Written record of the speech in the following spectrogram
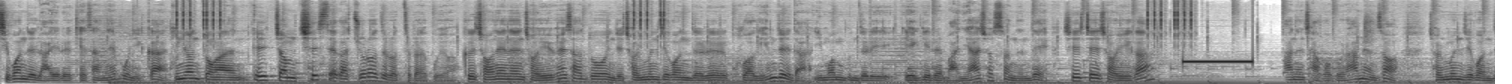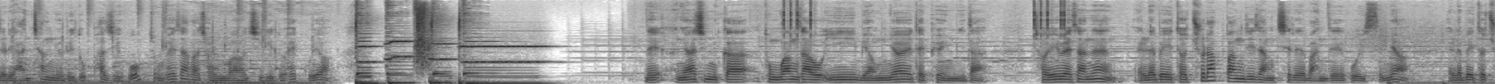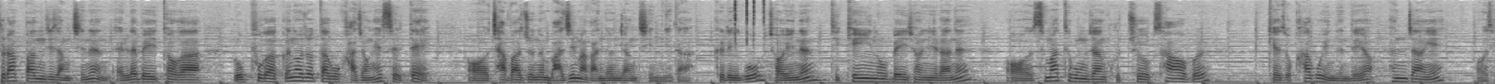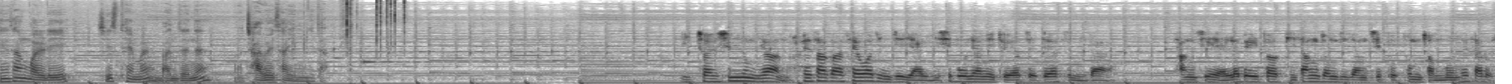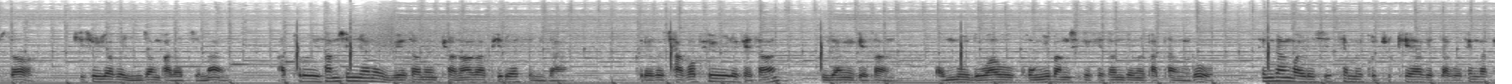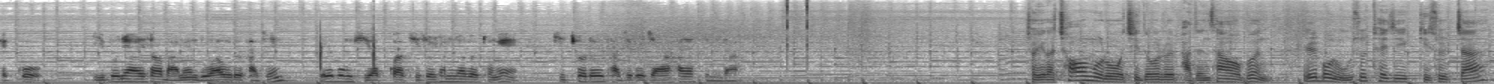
직원들 나이를 계산해 보니까 9년 동안 1.7세가 줄어들었더라고요. 그 전에는 저희 회사도 이제 젊은 직원들을 구하기 힘들다 임원분들이 얘기를 많이 하셨었는데 실제 저희가 하는 작업을 하면서 젊은 직원들이 안착률이 높아지고 좀 회사가 젊어지기도 했고요. 네, 안녕하십니까. 동광사호 이명렬 대표입니다. 저희 회사는 엘리베이터 추락 방지 장치를 만들고 있으며 엘리베이터 추락 방지 장치는 엘리베이터가 로프가 끊어졌다고 가정했을 때 어, 잡아주는 마지막 안전장치입니다. 그리고 저희는 DK 이노베이션이라는 어, 스마트 공장 구축 사업을 계속하고 있는데요. 현장에 어, 생산관리 시스템을 만드는 어, 자회사입니다. 2016년 회사가 세워진 지 약 25년이 되었을 때였습니다. 당시 엘리베이터 비상정지 장치 부품 전문 회사로서 기술력을 인정받았지만 앞으로의 30년을 위해서는 변화가 필요했습니다. 그래서 작업 효율의 개선, 분량의 개선, 업무 노하우 공유 방식의 개선 등을 바탕으로 생산 관리 시스템을 구축해야겠다고 생각했고 이 분야에서 많은 노하우를 가진 일본 기업과 기술 협력을 통해 기초를 다지고자 하였습니다. 저희가 처음으로 지도를 받은 사업은 일본 우수퇴직 기술자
